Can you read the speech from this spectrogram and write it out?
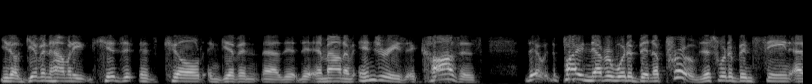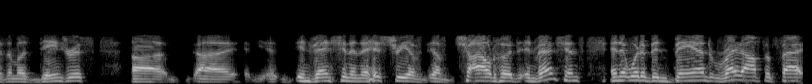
you know, given how many kids it has killed and given uh, the, the amount of injuries it causes, that probably never would have been approved. This would have been seen as the most dangerous uh, uh, invention in the history of, of, childhood inventions, and it would have been banned right off the fa-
